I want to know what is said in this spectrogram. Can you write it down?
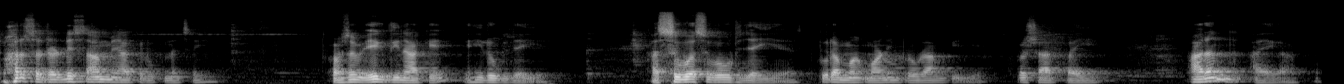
तो हर सैटरडे शाम में आके रुकना चाहिए। कम से कम एक दिन आके यहीं रुक जाइए। और सुबह सुबह उठ जाइए, पूरा मॉर्निंग प्रोग्राम कीजिए, प्रसाद पाइए। आनंद आएगा आपको।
